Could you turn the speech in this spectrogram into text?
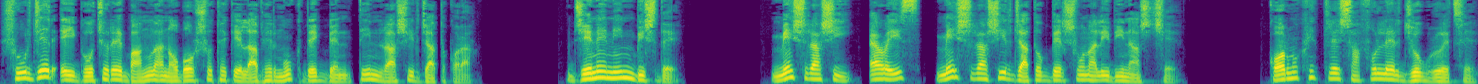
সূর্যের এই গোচরে বাংলা নববর্ষ থেকে লাভের মুখ দেখবেন তিন রাশির জাতকরা। জেনে নিন বিশদে মেষ রাশি অ্যাওয়েস মেষ রাশির জাতকদের সোনালী দিন আসছে। কর্মক্ষেত্রে সাফল্যের যোগ রয়েছে।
